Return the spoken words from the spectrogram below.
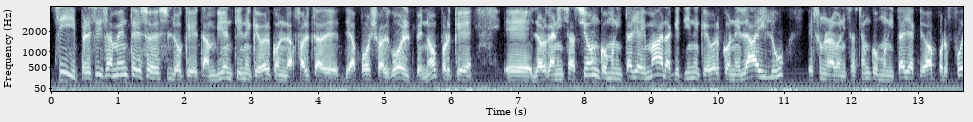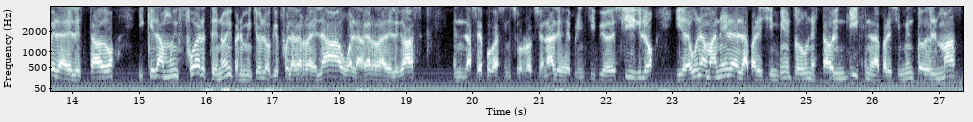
Sí, precisamente eso es lo que también tiene que ver con la falta de, apoyo al golpe, ¿no? Porque eh, la organización comunitaria Aymara, que tiene que ver con el AILU, es una organización comunitaria que va por fuera del Estado y que era muy fuerte, ¿no? Y permitió lo que fue la guerra del agua, la guerra del gas en las épocas insurreccionales de principio de siglo, y de alguna manera el aparecimiento de un Estado indígena, el aparecimiento del MAS,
